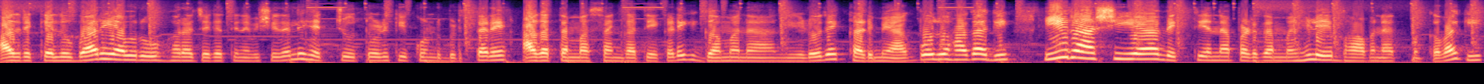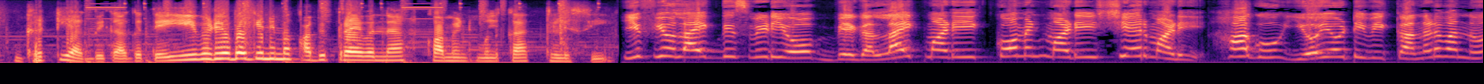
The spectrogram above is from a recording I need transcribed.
ಆದ್ರೆ ಕೆಲವು ಬಾರಿ ಅವರು ಹೊರ ಜಗತ್ತಿನ ವಿಷಯದಲ್ಲಿ ಹೆಚ್ಚು ತೊಡಕಿಕೊಂಡು ಬಿಡ್ತಾರೆ. ಆಗ ತಮ್ಮ ಸಂಗಾತಿಯ ಕಡೆಗೆ ಗಮನ ನೀಡೋದೇ ಕಡಿಮೆ ಆಗ್ಬೋದು. ಹಾಗಾಗಿ ಈ ರಾಶಿಯ ವ್ಯಕ್ತಿಯನ್ನ ಪಡೆದ ಮಹಿಳೆ ಭಾವನಾತ್ಮಕವಾಗಿ ಗಟ್ಟಿಯಾಗಬೇಕಾಗುತ್ತೆ. ಈ ವಿಡಿಯೋ ಬಗ್ಗೆ ನಿಮ್ಮ ಅಭಿಪ್ರಾಯವನ್ನ ಕಾಮೆಂಟ್ ಮೂಲಕ ತಿಳಿಸಿ. If you like this video ಬೇಗ ಲೈಕ್ ಮಾಡಿ ಕಾಮೆಂಟ್ ಮಾಡಿ ಶೇರ್ ಮಾಡಿ ಹಾಗೂ ಯೋಯೋ ಟಿವಿ ಕನ್ನಡವನ್ನು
